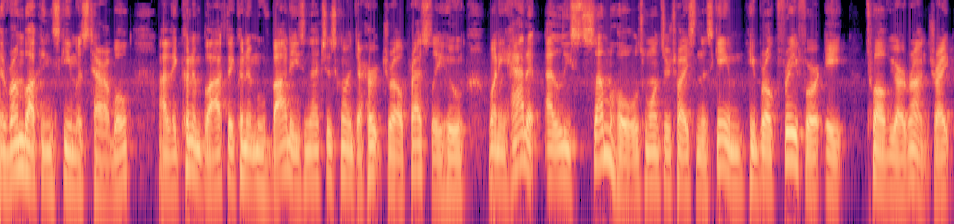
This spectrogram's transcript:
The run blocking scheme was terrible. Uh, they couldn't block, they couldn't move bodies, and that's just going to hurt Jhurell Pressley, who, when he had at least some holes once or twice in this game, he broke free for eight, 12 yard runs, right?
